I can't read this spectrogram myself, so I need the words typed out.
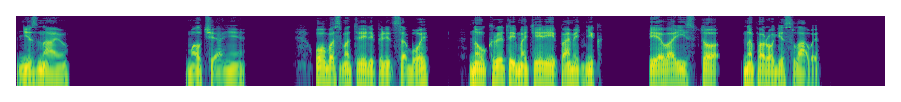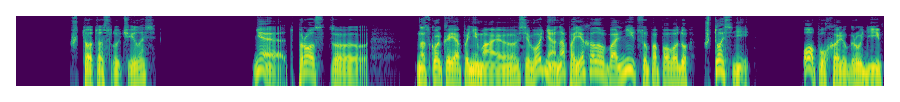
«Не знаю». Молчание. Оба смотрели перед собой на укрытый материей памятник Иеваристо на пороге славы. Что-то случилось? Нет, просто... Насколько я понимаю, сегодня она поехала в больницу по поводу... Что с ней? Опухоль в груди.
